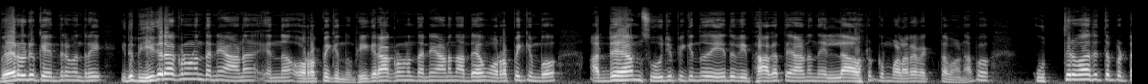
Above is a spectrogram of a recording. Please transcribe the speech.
വേറൊരു കേന്ദ്രമന്ത്രി ഇത് ഭീകരാക്രമണം തന്നെയാണ് എന്ന് ഉറപ്പിക്കുന്നു. ഭീകരാക്രമണം തന്നെയാണെന്ന് അദ്ദേഹം ഉറപ്പിക്കുമ്പോൾ അദ്ദേഹം സൂചിപ്പിക്കുന്നത് ഏത് വിഭാഗത്തെയാണെന്ന് എല്ലാവർക്കും വളരെ വ്യക്തമാണ്. അപ്പോൾ ഉത്തരവാദിത്തപ്പെട്ട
